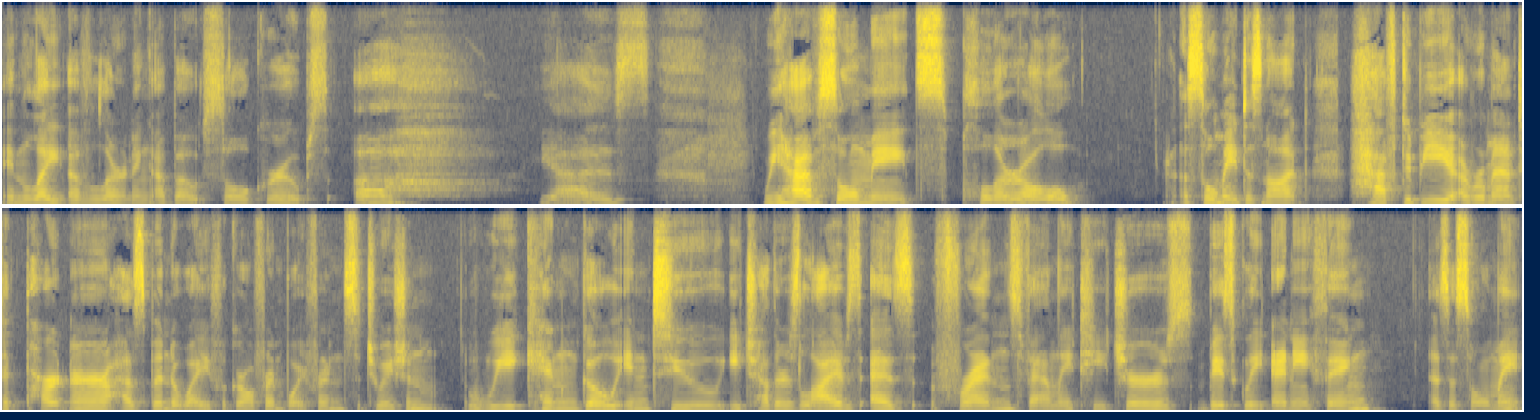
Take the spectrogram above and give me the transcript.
in light of learning about soul groups. Oh, yes. We have soulmates, plural. A soulmate does not have to be a romantic partner, a husband, a wife, a girlfriend, boyfriend situation. We can go into each other's lives as friends, family, teachers, basically anything as a soulmate.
